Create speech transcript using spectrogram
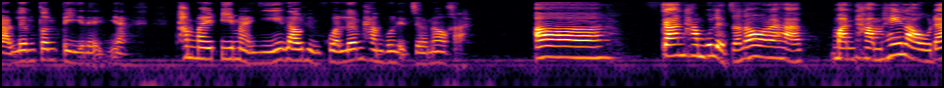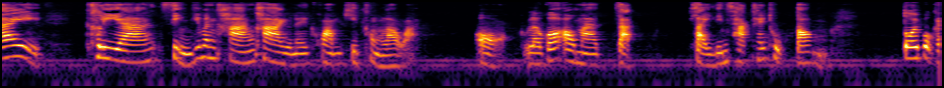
การเริ่มต้นปีอะไรอย่างเงี้ยทำไมปีใหม่นี้เราถึงควรเริ่มทำ bullet journal ค่ะอ่าการทำ bullet journal นะคะ มันทำให้เราได้เคลียร์สิ่งที่มันค้างคาอยู่ในความคิดของเราอะออก แล้วก็เอามาจัดใส่ลิ้นชักให้ถูกต้อง โดยปก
